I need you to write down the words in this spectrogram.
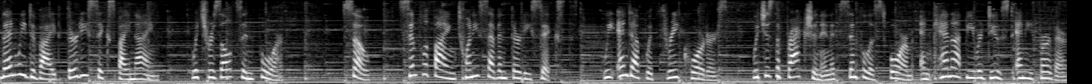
Then we divide 36 by 9, which results in 4. So, simplifying 27 36 we end up with 3 quarters, which is the fraction in its simplest form and cannot be reduced any further.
